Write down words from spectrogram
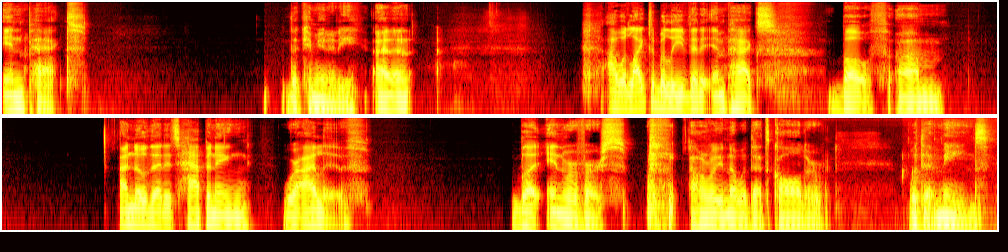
impact the community? And, and I would like to believe that it impacts both. Um I know that it's happening where I live, but in reverse. I don't really know what that's called or what that means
